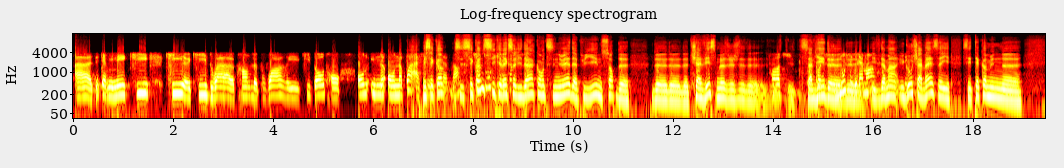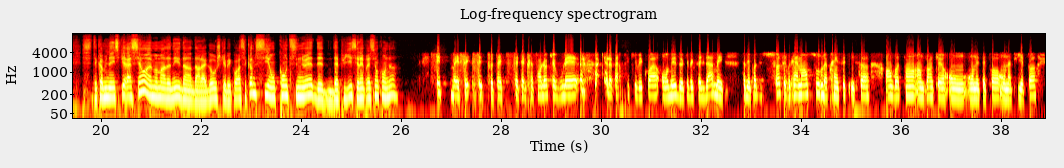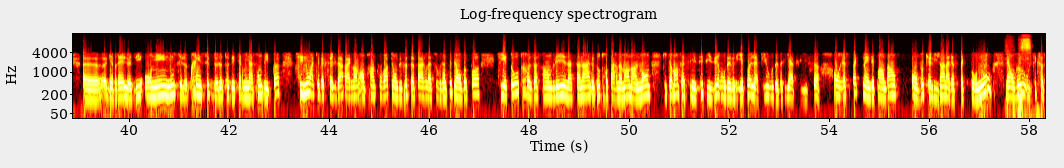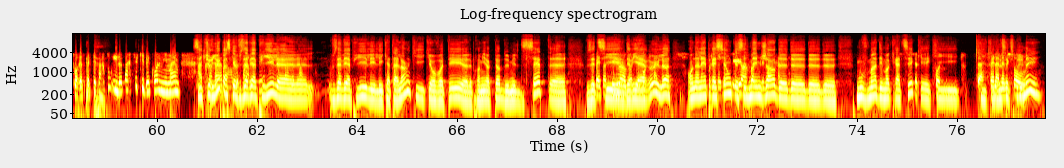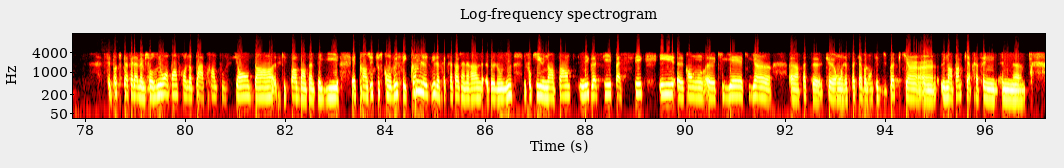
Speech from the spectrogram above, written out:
à déterminer qui qui qui doit prendre le pouvoir et qui d'autres on n'a pas assez. Mais c'est comme, c'est comme si Québec solidaire continuait d'appuyer une sorte de de, de, de chavisme. Là, ah, ça vient de, évidemment Hugo Chavez. C'était comme une euh, c'était comme une inspiration à un moment donné dans, dans la gauche québécoise. C'est comme si on continuait d'appuyer. C'est l'impression qu'on a. C'est ben c'est peut-être cette impression-là que voulait le Parti québécois, on est de Québec solidaire, mais ce n'est pas du tout ça. C'est vraiment sur le principe et ça, en votant, en disant qu'on on n'était pas, on n'appuyait pas. Euh, Gabriel l'a dit, on est, nous, c'est le principe de l'autodétermination des peuples. Si nous, à Québec solidaire, par exemple, on prend le pouvoir puis on décide de faire la souveraineté, puis on veut pas qu'il y ait d'autres assemblées nationales et d'autres parlements dans le monde qui commencent à s'immiscer puis dire vous devriez pas l'appuyer, vous devriez appuyer ça. On respecte l'indépendance on veut que les gens la respectent pour nous, mais on veut aussi que ça soit respecté partout. Et le Parti québécois lui-même. C'est curieux parce que vous avez appuyé le, vous avez appuyé les, Catalans qui, qui, ont voté euh, le 1er octobre 2017. Euh, vous ben, étiez derrière eux. Là, on a l'impression que c'est le même genre de, de, de, mouvement démocratique qui, qui, qui veut s'exprimer c'est pas tout à fait la même chose. Nous, on pense qu'on n'a pas à prendre position dans ce qui se passe dans un pays étranger. Tout ce qu'on veut, c'est comme le dit le secrétaire général de l'ONU, il faut qu'il y ait une entente négociée, pacifique et euh, qu'on euh, qu'il y ait qu'il y ait un, en fait, euh, qu'on respecte la volonté du peuple, qu'il y a une entente, puis après ça, une, une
